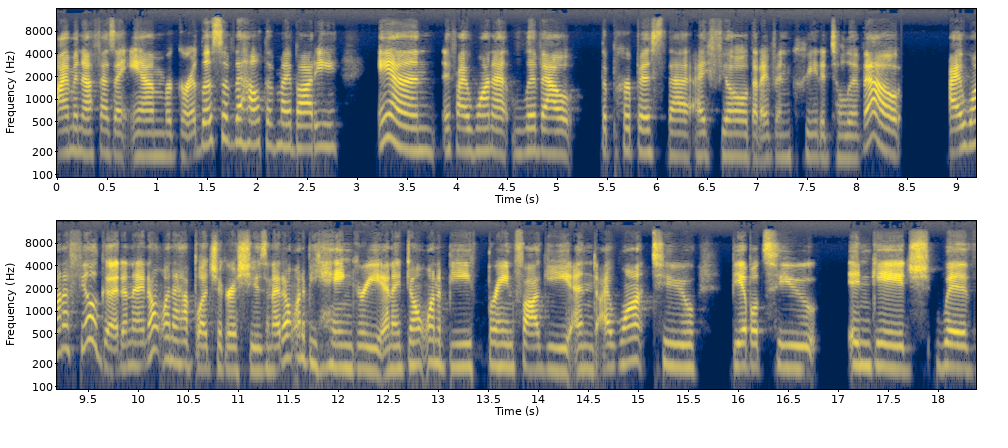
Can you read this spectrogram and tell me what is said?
I'm enough as I am, regardless of the health of my body. And if I want to live out the purpose that I feel that I've been created to live out, I want to feel good and I don't want to have blood sugar issues and I don't want to be hangry and I don't want to be brain foggy and I want to be able to engage with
